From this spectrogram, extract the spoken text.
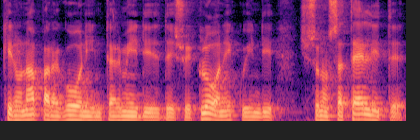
che non ha paragoni in termini di, dei suoi cloni, quindi ci sono satelliti eh,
